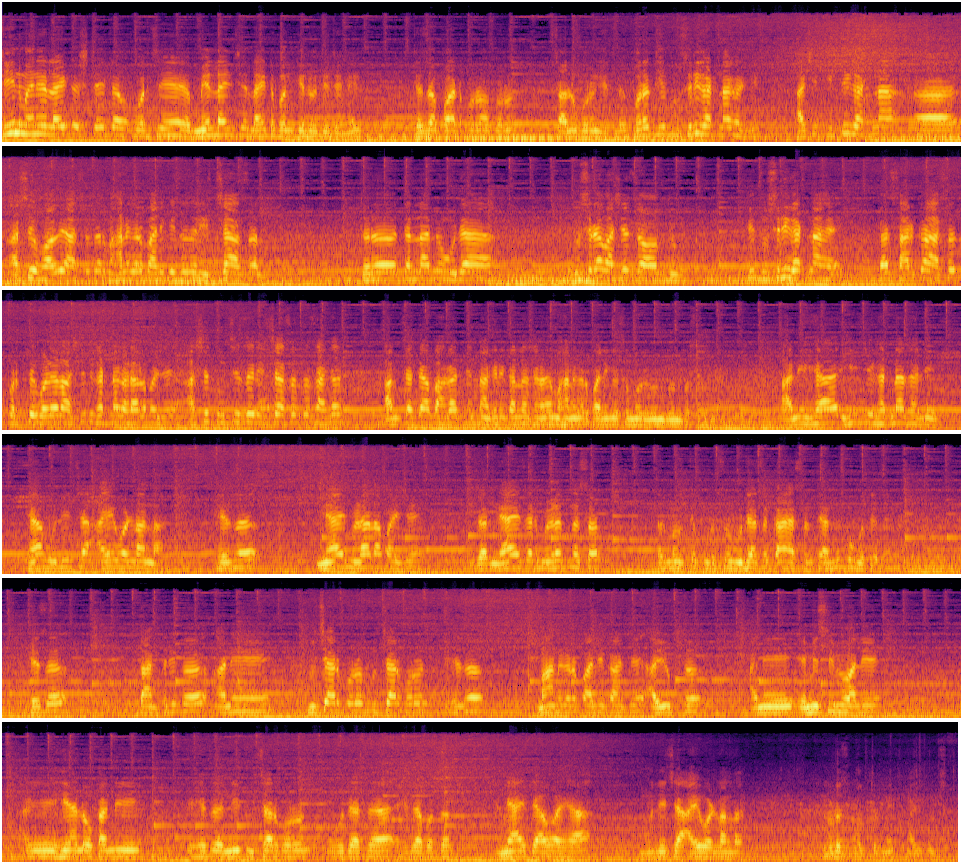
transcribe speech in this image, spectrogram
तीन महिने लाइट स्टेट वरचे मेन लाईनची लाइट बंद केली होती त्याने. त्याचा पाठपुरावा करून चालू करून घेतलं. परत ही दुसरी घटना घडली. अशी किती घटना असे व्हावे असं जर महानगरपालिकेचं जर इच्छा असेल तर त्यांना आम्ही उद्या दुसऱ्या भाषेत जबाब देऊ. ही दुसरी घटना आहे. तर सारखं असंच प्रत्येक वेळेला अशीच घटना घडायला पाहिजे. अशी तुमची जर इच्छा असेल तर सांगा. आमच्या त्या भागातील नागरिकांना सगळ्या महानगरपालिकेसमोर येऊन घेऊन बसतो आणि ह्या ही जी घटना झाली ह्या मुलीच्या आईवडिलांना हे जर न्याय मिळाला पाहिजे जर न्याय जर मिळत नसेल तर मग ते पुढचं उद्याचं काय असेल ते आम्ही बघू त्याचं. ह्याचं तांत्रिक आणि विचारपूर्वक विचार करून ह्याचं महानगरपालिकाचे आयुक्त आणि एम एस सी बीवाले आणि ह्या लोकांनी ह्याचं नीट विचार करून उद्याच्या ह्याच्याबद्दल न्याय द्यावा ह्या मुलीच्या आईवडिलांना. एवढंच बोलतो मी. माझी गोष्ट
